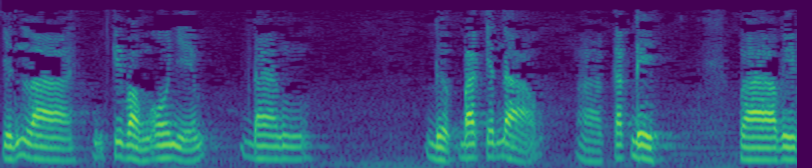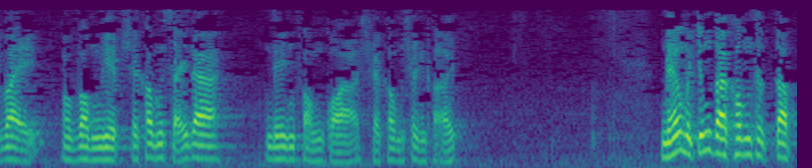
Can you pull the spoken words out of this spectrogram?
chính là cái vòng ô nhiễm đang được bác chánh đạo à, cắt đi. Và vì vậy mà vòng nghiệp sẽ không xảy ra nên phòng quả sẽ không sinh khởi. Nếu mà chúng ta không thực tập,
